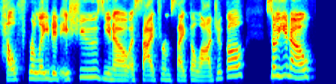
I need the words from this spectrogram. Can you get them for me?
health related issues, you know, aside from psychological. So, you know,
